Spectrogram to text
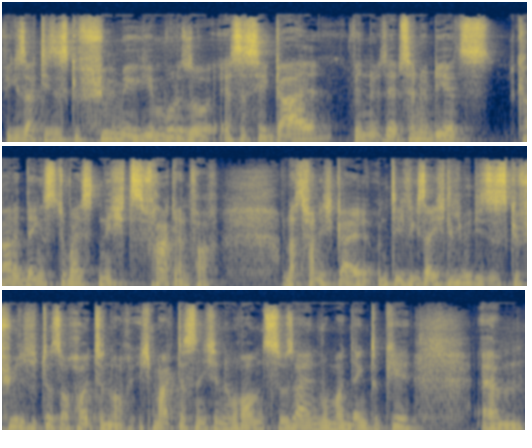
wie gesagt, dieses Gefühl mir gegeben wurde, so, es ist egal, wenn du, selbst wenn du dir jetzt gerade denkst, du weißt nichts, frag einfach. Und das fand ich geil. Und wie gesagt, ich liebe dieses Gefühl, ich liebe das auch heute noch. Ich mag das nicht in einem Raum zu sein, wo man denkt, okay, ähm,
